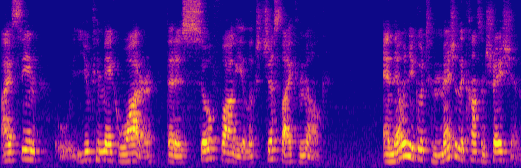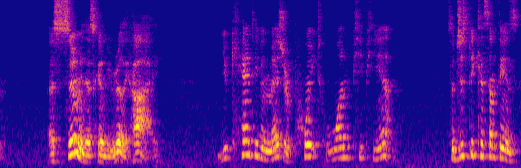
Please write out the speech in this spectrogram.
I've seen you can make water that is so foggy it looks just like milk. And then when you go to measure the concentration, assuming that's going to be really high, you can't even measure 0.1 ppm. So just because something is,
